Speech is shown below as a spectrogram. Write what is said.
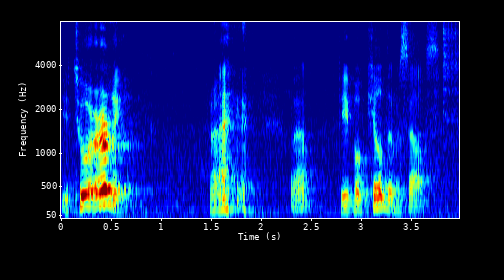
You're too early, right? Well, people kill themselves.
